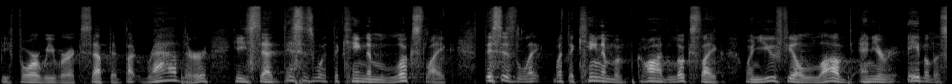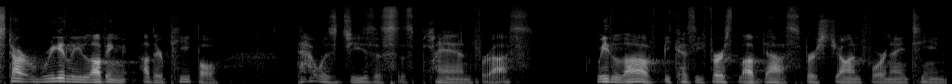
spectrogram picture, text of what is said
before we were accepted, but rather, he said, This is what the kingdom looks like. This is like what the kingdom of God looks like when you feel loved and you're able to start really loving other people. That was Jesus' plan for us. We love because he first loved us, 1 John 4 19.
